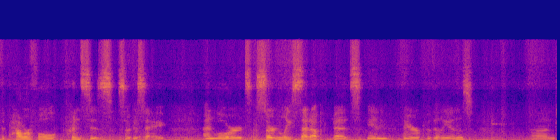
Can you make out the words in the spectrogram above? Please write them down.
the powerful princes, so to say, and lords, certainly set up beds in their pavilions. And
